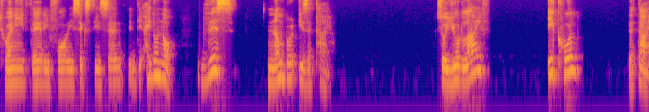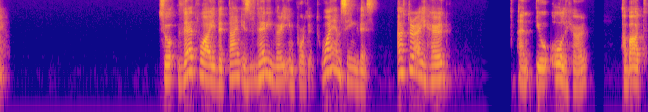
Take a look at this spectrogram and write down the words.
20, 30, 40, 60, 70, I don't know. This number is a time. So your life equal the time. So that's why the time is very, very important. Why I'm saying this? After I heard, and you all heard, about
